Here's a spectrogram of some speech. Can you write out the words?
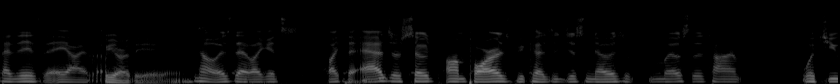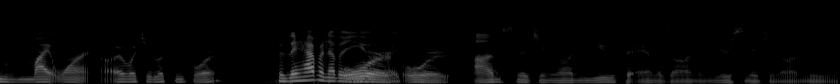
that it is the AI though. we are the aliens. No, is that like it's like the ads are so on pars because it just knows most of the time what you might want or what you're looking for. Because they have another you. Or basically. or I'm snitching on you to Amazon and you're snitching on me.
